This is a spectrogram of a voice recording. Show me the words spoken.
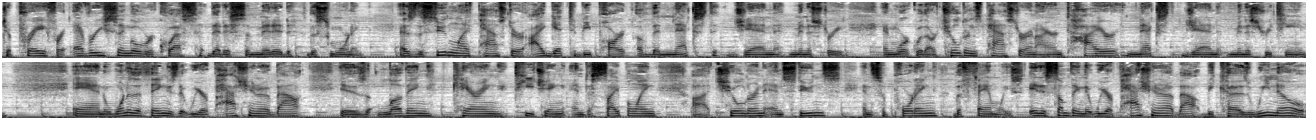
to pray for every single request that is submitted this morning. As the student life pastor, I get to be part of the Next Gen ministry and work with our children's pastor and our entire Next Gen ministry team. And one of the things that we are passionate about is loving, caring, teaching, and discipling uh, children and students and supporting the families. It is something that we are passionate about because we know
